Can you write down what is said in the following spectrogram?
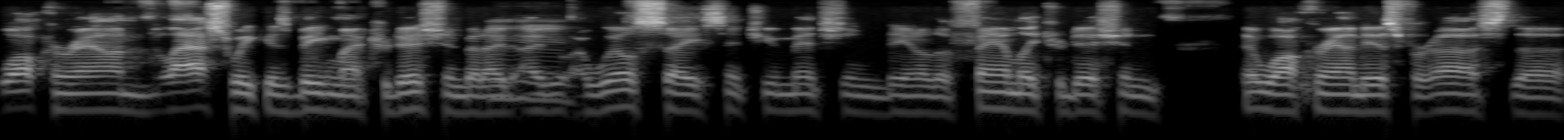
walk around last week as being my tradition, but mm-hmm. I, I, I, will say since you mentioned you know the family tradition that walk around is for us. The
